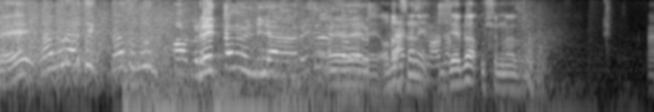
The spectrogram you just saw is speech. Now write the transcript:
Be lan vur artık. Nasıl vur? Abi redden öldü ya. Redden öldü. Evet, Evet, evet. Ona bir Neredesin tane adam? zebra atmışsın lazım. Ha.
